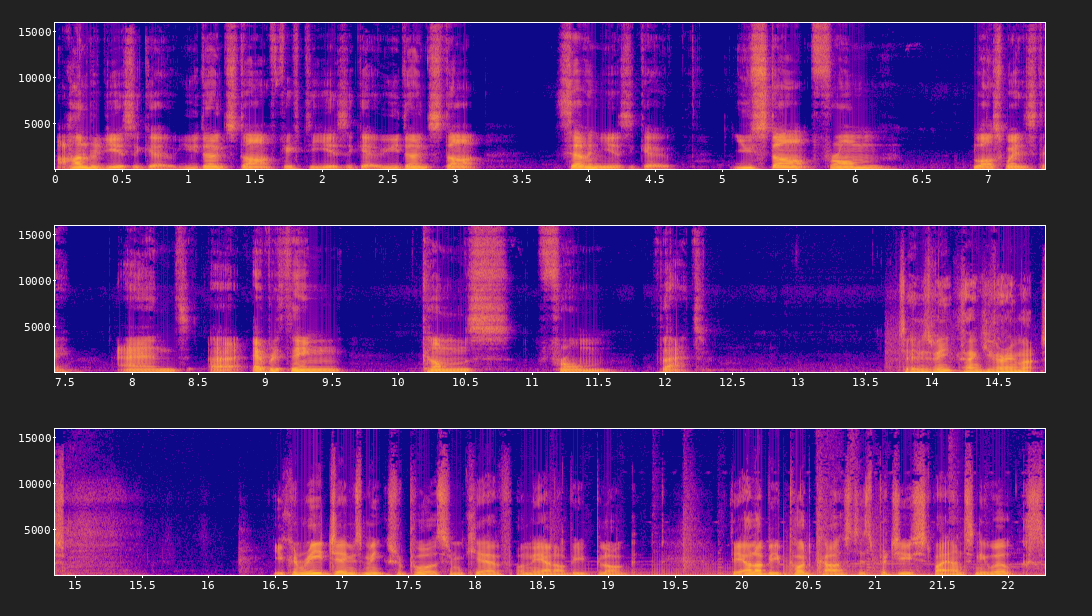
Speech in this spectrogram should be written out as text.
100 years ago, you don't start 50 years ago, you don't start seven years ago. You start from last Wednesday and uh, everything comes from that. James Meek, thank you very much. You can read James Meek's reports from Kiev on the LRB blog. The LRB podcast is produced by Anthony Wilks.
